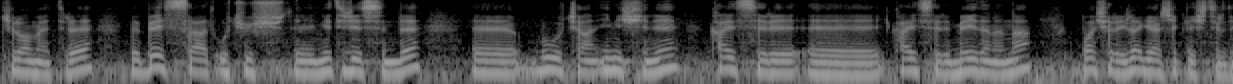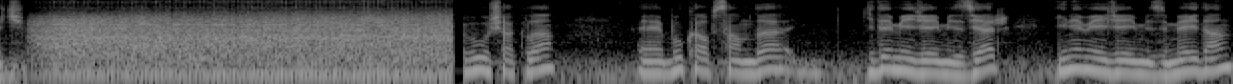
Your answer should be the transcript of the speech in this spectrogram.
kilometre ve 5 saat uçuş e, neticesinde e, bu uçağın inişini Kayseri e, Kayseri meydanına başarıyla gerçekleştirdik. Bu uçakla e, bu kapsamda gidemeyeceğimiz yer, inemeyeceğimiz meydan,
